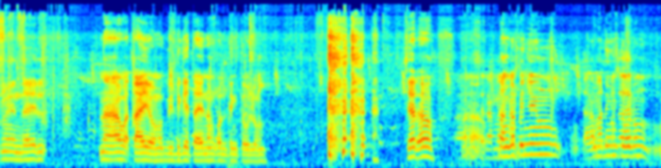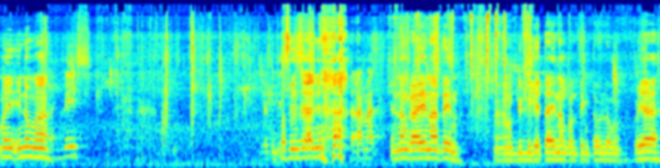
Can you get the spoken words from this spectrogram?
Ngayon dahil naawa tayo, magbibigay tayo ng konting tulong. sir, oh, salamat tanggapin niyo yung konting tulong. May inom ah. Please. Pasensyahan niyo na. Salamat. Yan lang kaya natin. Ah, magbibigay tayo ng konting tulong. Kuya,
